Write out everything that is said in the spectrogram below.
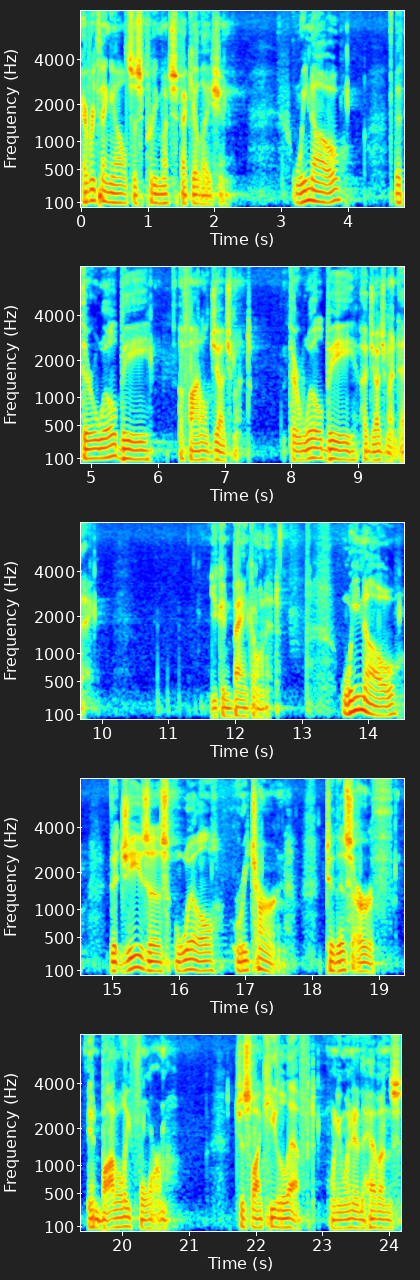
everything else is pretty much speculation. We know that there will be a final judgment, there will be a judgment day. You can bank on it. We know that Jesus will return to this earth in bodily form, just like he left when he went into the heavens.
